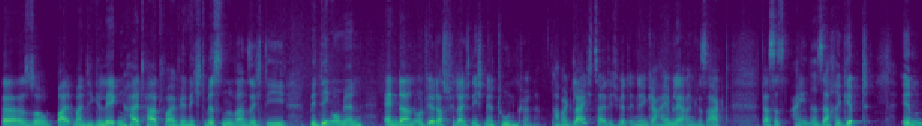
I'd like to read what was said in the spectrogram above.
äh, sobald man die Gelegenheit hat, weil wir nicht wissen, wann sich die Bedingungen ändern und wir das vielleicht nicht mehr tun können. Aber gleichzeitig wird in den Geheimlehren gesagt, dass es eine Sache gibt im,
